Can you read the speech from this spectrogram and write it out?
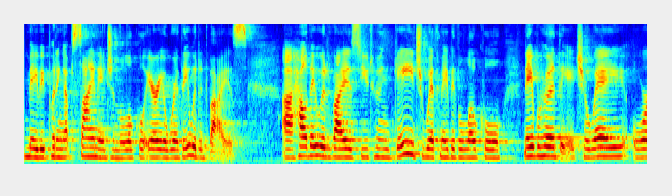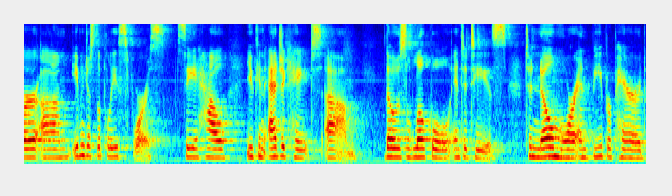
maybe putting up signage in the local area where they would advise uh, how they would advise you to engage with maybe the local neighborhood, the HOA, or um, even just the police force. See how you can educate um, those local entities to know more and be prepared,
